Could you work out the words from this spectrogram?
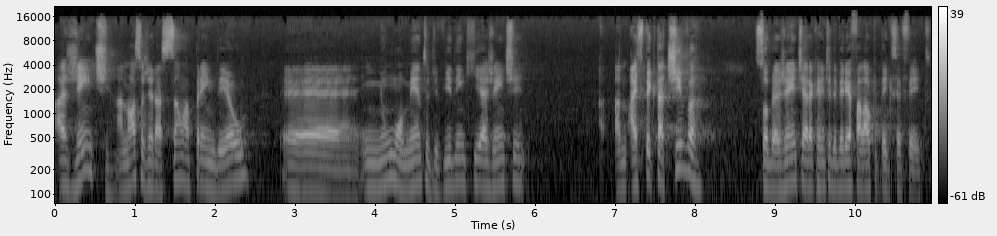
a gente, a nossa geração, aprendeu é, em um momento de vida em que a gente. A, a, expectativa sobre a gente era que a gente deveria falar o que tem que ser feito.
